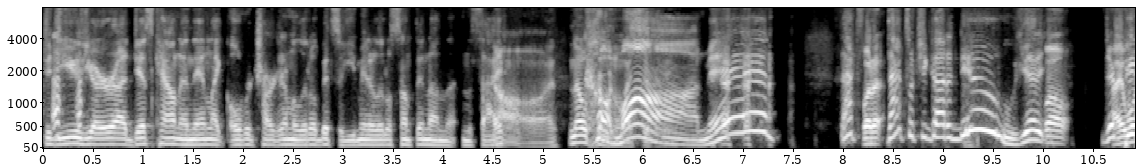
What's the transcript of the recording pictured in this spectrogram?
Did you use your uh, discount and then like overcharge them a little bit so you made a little something on the, on the side? No, no come on, man. That's But, uh, that's what you got to do. Yeah, Well, they're I paying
